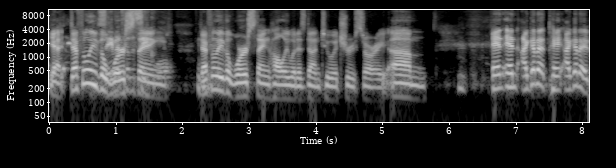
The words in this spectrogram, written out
Yeah, definitely the Save it for worst the thing. definitely the worst thing Hollywood has done to a true story. Um, and and I gotta pay. I gotta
